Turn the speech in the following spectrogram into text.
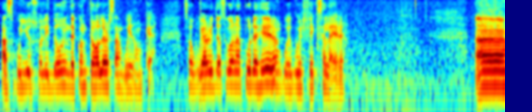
as we usually do in the controllers and we don't care. So we are just going to put it here and we will fix it later. Uh,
